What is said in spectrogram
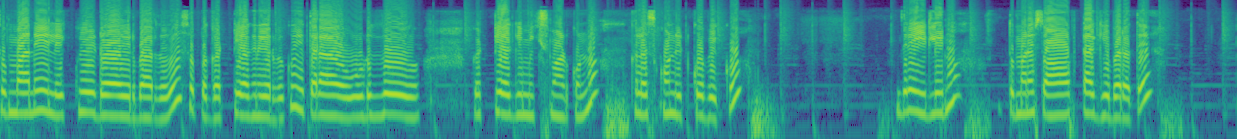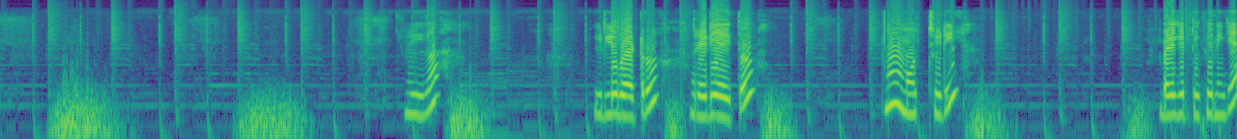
ತುಂಬಾ ಲಿಕ್ವಿಡ್ ಇರಬಾರ್ದು, ಸ್ವಲ್ಪ ಗಟ್ಟಿಯಾಗೇ ಇರಬೇಕು. ಈ ಥರ ಉಡಿದು ಗಟ್ಟಿಯಾಗಿ ಮಿಕ್ಸ್ ಮಾಡಿಕೊಂಡು ಕಲಸ್ಕೊಂಡು ಇಟ್ಕೋಬೇಕು. ಅಂದರೆ ಇಡ್ಲಿನೂ ತುಂಬಾ ಸಾಫ್ಟಾಗಿ ಬರುತ್ತೆ. ಈಗ ಇಡ್ಲಿ ಬ್ಯಾಟ್ರು ರೆಡಿ ಆಯಿತು. ಮುಚ್ಚಿಡಿ. ಬೆಳಗ್ಗೆ ಟಿಫಿನಿಗೆ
